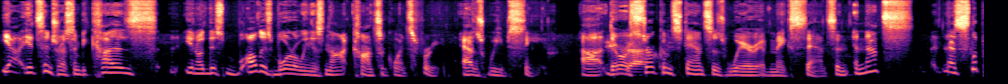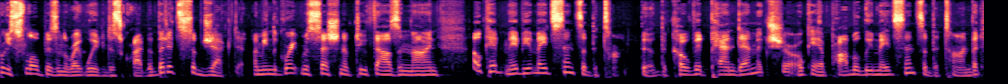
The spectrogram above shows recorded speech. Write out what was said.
Yeah, it's interesting because you know this all this borrowing is not consequence free, as we've seen. Uh, there exactly. are circumstances where it makes sense, and and that's a slippery slope isn't the right way to describe it, but it's subjective. I mean, the Great Recession of 2009, okay, maybe it made sense at the time. The, the COVID pandemic, sure, okay, it probably made sense at the time. But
